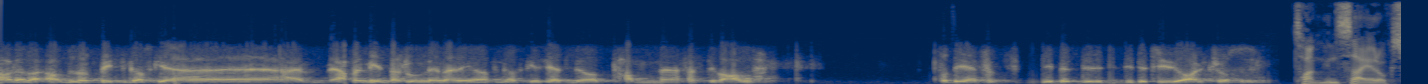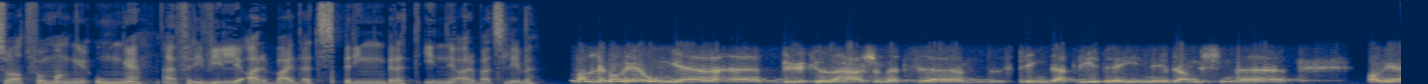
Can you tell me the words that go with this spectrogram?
har det, aldri nok blitt en ganske, ja, for min personlige mening, en ganske kjedelig og tam festival. Så de, de, de, betyr jo alt for oss. Tangen sier også at for mange unge er frivillig arbeid et springbrett inn i arbeidslivet. Veldig mange unge eh, bruker jo det her som et eh, springbrett videre inn i bransjen. Eh, mange,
